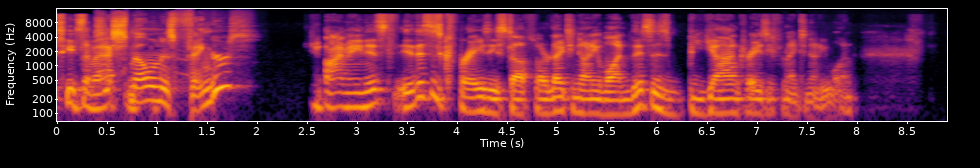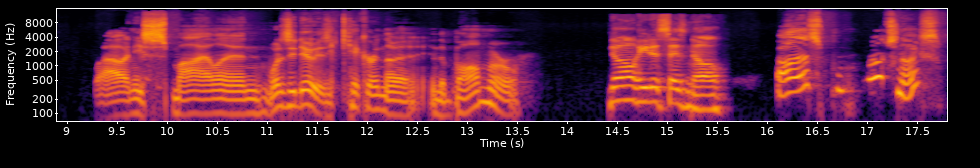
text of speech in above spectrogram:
see some Is action. smelling his fingers? I mean, it's this is crazy stuff for 1991. This is beyond crazy for 1991. Wow, and he's smiling. What does he do? Is he kick her in the in the bum or? No, he just says no. Oh, that's that's nice.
